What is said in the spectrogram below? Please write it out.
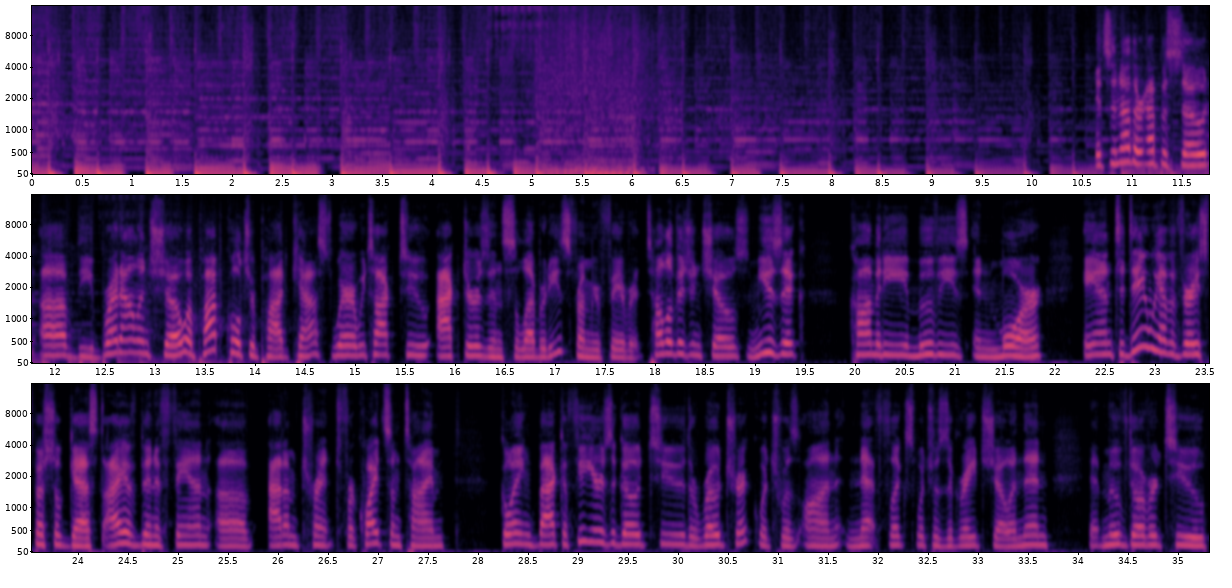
It's another episode of the Brett Allan Show, a pop culture podcast where we talk to actors and celebrities from your favorite television shows, music, comedy, movies, and more. And today we have a very special guest. I have been a fan of Adam Trent for quite some time, going back a few years ago to The Road Trick, which was on Netflix, which was a great show. And then it moved over to,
